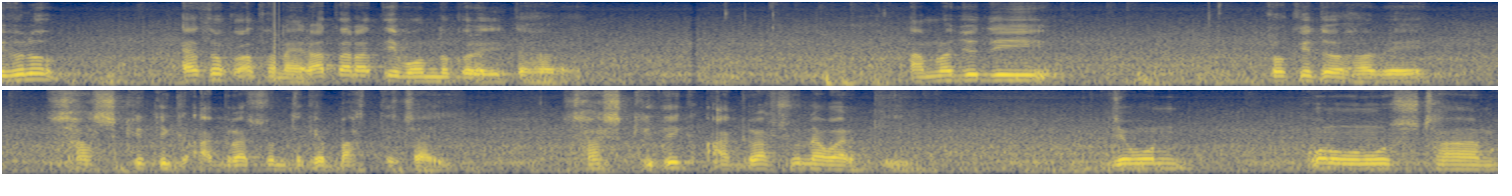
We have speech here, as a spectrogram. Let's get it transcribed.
এগুলো এত কথা নাই, রাতারাতি বন্ধ করে দিতে হবে। আমরা যদি প্রকৃতভাবে সাংস্কৃতিক আগ্রাসন থেকে বাঁচতে চাই, সাংস্কৃতিক আগ্রাসন আবার কি? যেমন কোন অনুষ্ঠান,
